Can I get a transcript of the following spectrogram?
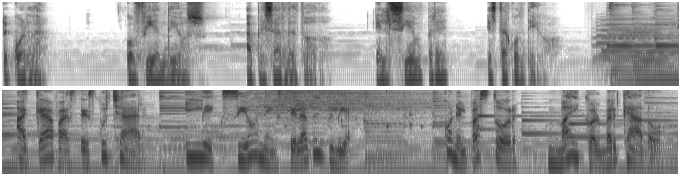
Recuerda, confía en Dios a pesar de todo. Él siempre está contigo. Acabas de escuchar Lecciones de la Biblia con el pastor Michael Mercado.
